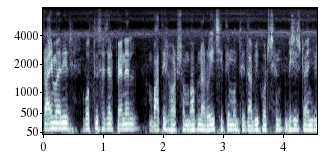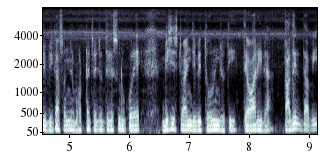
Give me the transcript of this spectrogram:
প্রাইমারির বত্রিশ হাজার প্যানেল বাতিল হওয়ার সম্ভাবনা রয়েছে ইতিমধ্যে দাবি করছেন বিশিষ্ট আইনজীবী বিকাশ রঞ্জন ভট্টাচার্য থেকে শুরু করে বিশিষ্ট আইনজীবী তরুণ জ্যোতি তেওয়ারিরা। তাদের দাবি,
